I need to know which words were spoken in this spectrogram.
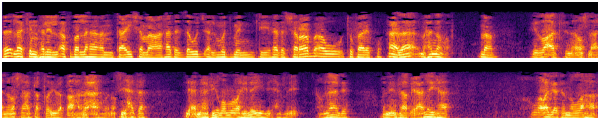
لكن هل الأفضل لها أن تعيش مع هذا الزوج المدمن لهذا الشراب أو تفارقه؟ هذا محل نظر. نعم. إن رأت أن المصلحة تقتضي بقاءها معه ونصيحته. لأنها في ضرورة إليه لحفظ أولاده والإنفاق عليها ورجت أن الله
